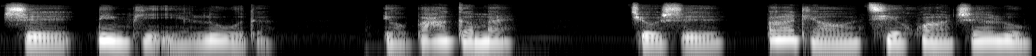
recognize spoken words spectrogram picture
是另辟一路的。有八个脉，就是八条气化之路。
